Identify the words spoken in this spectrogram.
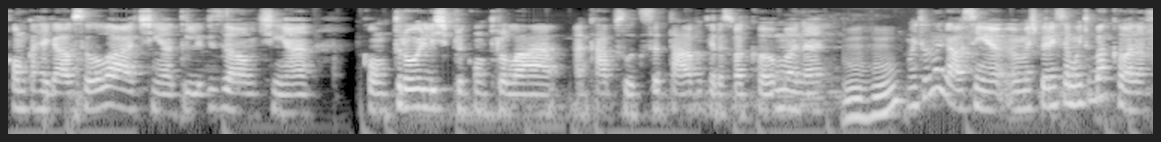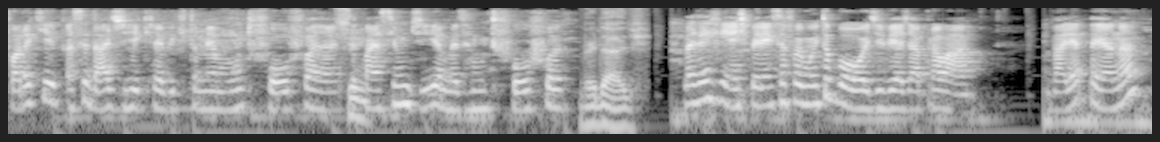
como carregar o celular, tinha televisão, tinha controles para controlar a cápsula que você tava, que era a sua cama, né? Uhum. Muito legal, assim, é uma experiência muito bacana. Fora que a cidade de Reykjavik também é muito fofa, né? Sim. Você conhece um dia, mas é muito fofa. Verdade. Mas enfim, a experiência foi muito boa de viajar para lá. Vale a pena,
